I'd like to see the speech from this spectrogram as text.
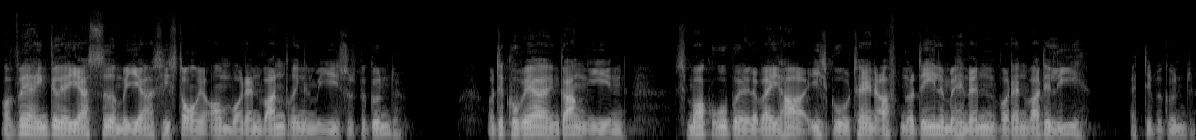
Og hver enkelt af jer sidder med jeres historie om, hvordan vandringen med Jesus begyndte. Og det kunne være en gang i en små gruppe, eller hvad I har, I skulle tage en aften og dele med hinanden, hvordan var det lige, at det begyndte.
